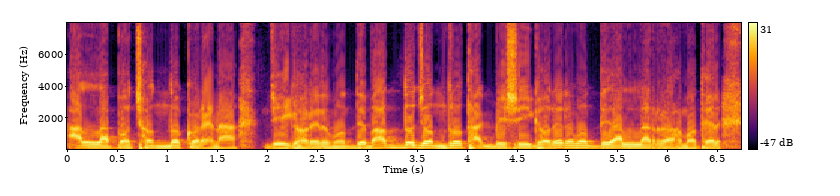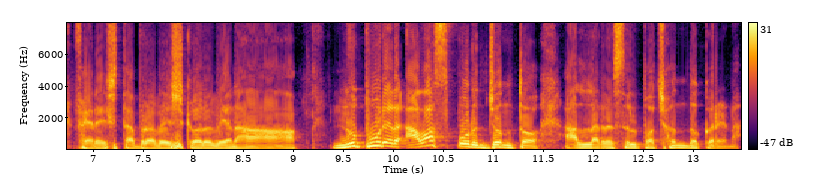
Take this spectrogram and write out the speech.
আল্লাহ পছন্দ করে না। যেই ঘরের মধ্যে বাদ্যযন্ত্র থাকবে, সেই ঘরের মধ্যে আল্লাহর রহমতের ফেরেশতা প্রবেশ করবে না। নুপুরের আওয়াজ পর্যন্ত আল্লাহ রসুল পছন্দ করে না।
